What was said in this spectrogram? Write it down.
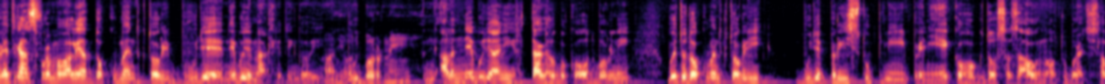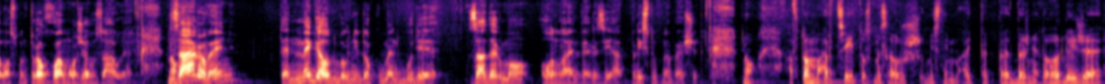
pretransformovali na dokument, ktorý bude, nebude marketingový. Ani odborný. Ale nebude ani tak hlboko odborný. Bude to dokument, ktorý bude prístupný pre niekoho, kto sa zaujíma o tú Bratislavu aspoň trochu a môže ho zaujať. No. Zároveň ten mega odborný dokument bude zadarmo, online verzia, prístupná pre všetkých. No a v tom marci, to sme sa už, myslím, aj tak predbežne dohodli, že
